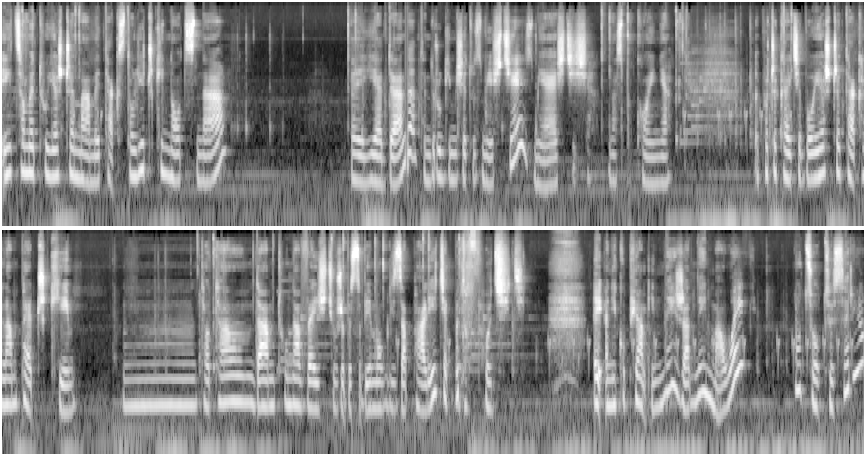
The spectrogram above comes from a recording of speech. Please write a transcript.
I co my tu jeszcze mamy? Tak, stoliczki nocne. Y, Jeden, ten drugi mi się tu zmieści? Zmieści się, na spokojnie. Y, Poczekajcie, bo jeszcze tak, lampeczki. Mm, to tam dam tu na wejściu, żeby sobie mogli zapalić, jak będą wchodzić. Ej, a nie kupiłam innej, żadnej małej? No co, ty serio?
